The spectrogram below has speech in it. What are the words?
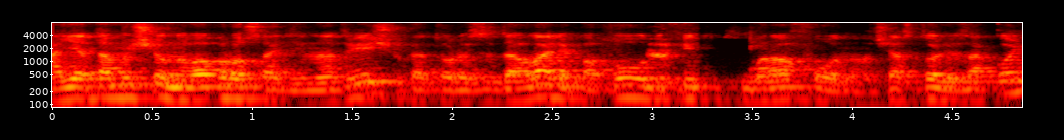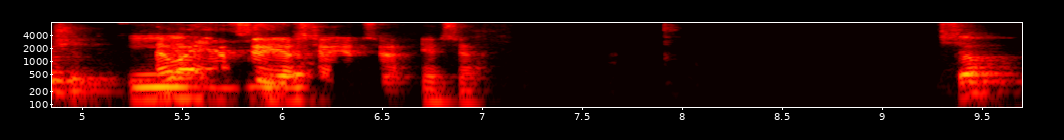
А я там еще на вопрос один отвечу, который задавали по поводу фитнес-марафона. Вот сейчас Толя закончит. И Давай, я... я все, я все, я все, я все. Все?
